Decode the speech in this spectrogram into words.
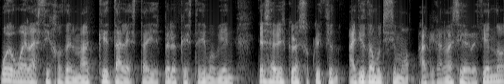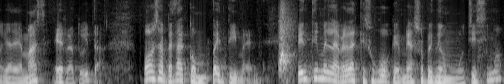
Muy buenas hijos del Mac, ¿qué tal estáis? Espero que estéis muy bien. Ya sabéis que una suscripción ayuda muchísimo a que el canal siga creciendo y además es gratuita. Vamos a empezar con Pentiment. Pentiment la verdad es que es un juego que me ha sorprendido muchísimo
